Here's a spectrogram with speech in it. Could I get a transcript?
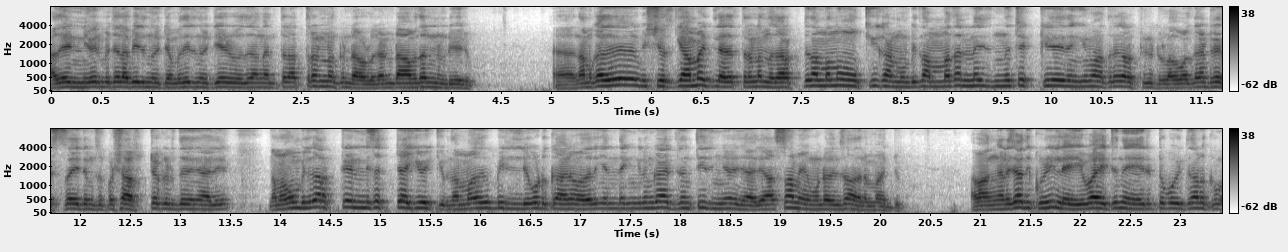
അത് എണ്ണി വരുമ്പോൾ ചിലപ്പോൾ ഇരുന്നൂറ്റമ്പത് ഇരുന്നൂറ്റി എഴുപത് അങ്ങനത്തെ അത്ര എണ്ണമൊക്കെ ഉണ്ടാവുള്ളൂ. രണ്ടാമത് എണ്ണേണ്ടി വരും. നമുക്കത് വിശ്വസിക്കാൻ പറ്റില്ല. അത് എത്ര എണ്ണം കറക്റ്റ് നമ്മൾ നോക്കി കൺമുമ്പിൽ നമ്മൾ തന്നെ ഇരുന്ന് ചെക്ക് ചെയ്തെങ്കിൽ മാത്രമേ കറക്റ്റ് കിട്ടുള്ളൂ. അതുപോലെ തന്നെ ഡ്രസ്സ് ഐറ്റംസ് ഇപ്പോൾ ഷർട്ടൊക്കെ എടുത്തു കഴിഞ്ഞാൽ നമ്മുടെ മുമ്പിൽ കറക്റ്റ് എണ്ണി സെറ്റാക്കി വെക്കും. നമ്മൾ ബില്ല് കൊടുക്കാനോ അതല്ലെങ്കിൽ എന്തെങ്കിലും കാര്യത്തിന് തിരിഞ്ഞു കഴിഞ്ഞാൽ ആ സമയം കൊണ്ട് അവർ സാധനം മാറ്റും. അപ്പോൾ അങ്ങനെ ചതിക്കുഴി ലൈവായിട്ട് നേരിട്ട് പോയിട്ട് നടക്കും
